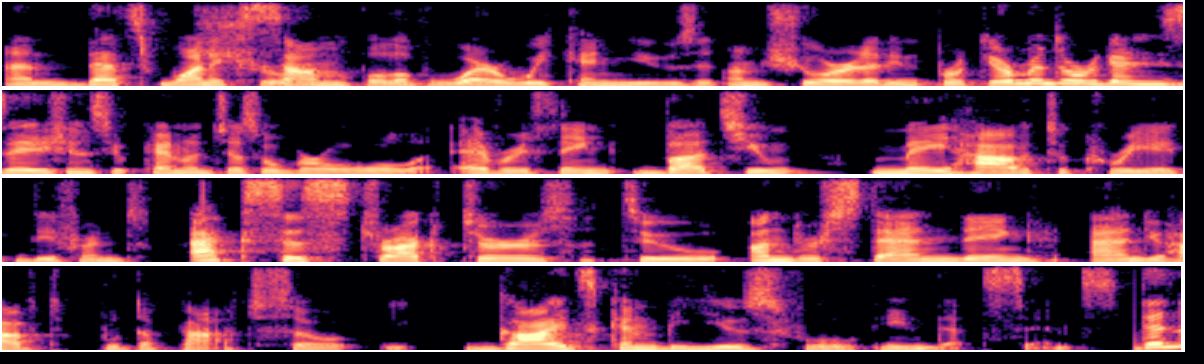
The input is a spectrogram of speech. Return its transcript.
And that's one Sure. example of where we can use it. I'm sure that in procurement organizations you cannot just overhaul everything but you may have to create different access structures to understanding and you have to put a patch. So guides can be useful in that sense. Then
